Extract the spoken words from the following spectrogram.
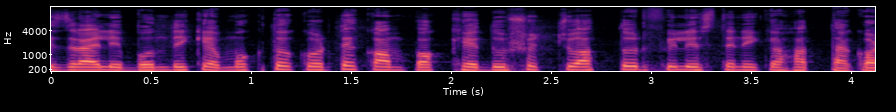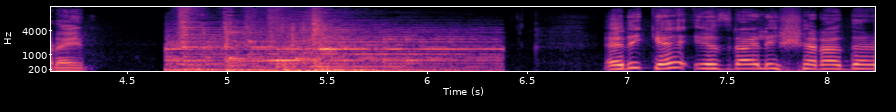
ইসরায়েলি বন্দীকে মুক্ত করতে কমপক্ষে দুশো ফিলিস্তিনিকে হত্যা করে। এদিকে ইসরায়েলি সেনাদের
